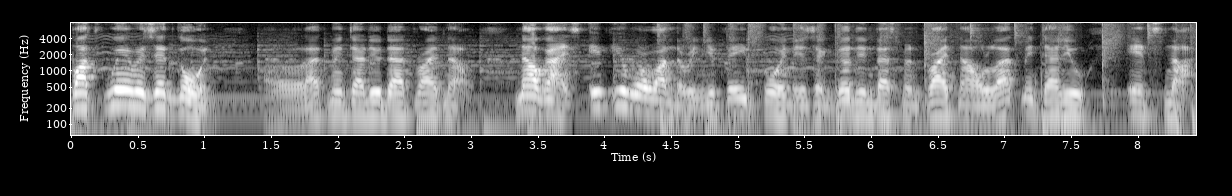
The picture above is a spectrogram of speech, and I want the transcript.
But where is it going? Let me tell you that right now. Now, guys, if you were wondering if ApeCoin is a good investment right now, let me tell you, it's not.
